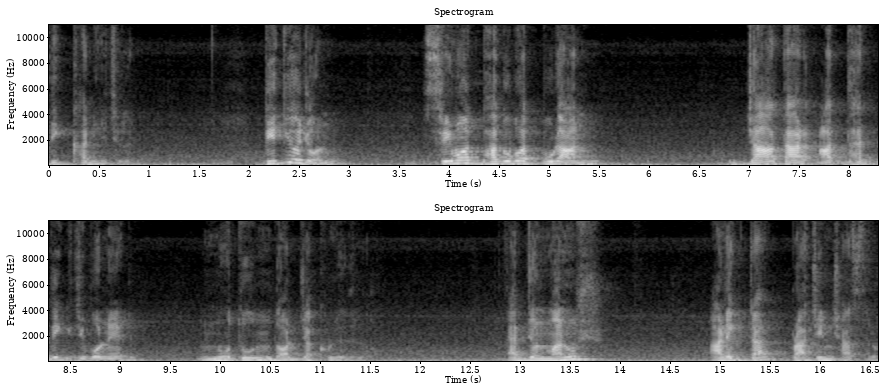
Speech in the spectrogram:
দীক্ষা নিয়েছিলেন। দ্বিতীয়জন শ্রীমদ্ ভাগবত পুরাণ, যা তার আধ্যাত্মিক জীবনের নতুন দরজা খুলে দিল। একজন মানুষ, আরেকটা প্রাচীন শাস্ত্র।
